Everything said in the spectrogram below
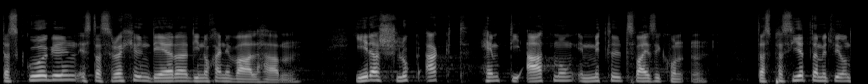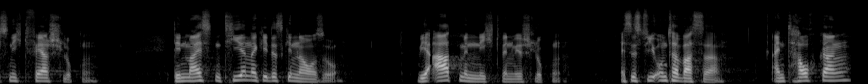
Das Gurgeln ist das Röcheln derer, die noch eine Wahl haben. Jeder Schluckakt hemmt die Atmung im Mittel zwei Sekunden. Das passiert, damit wir uns nicht verschlucken. Den meisten Tieren geht es genauso. Wir atmen nicht, wenn wir schlucken. Es ist wie unter Wasser, ein Tauchgang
